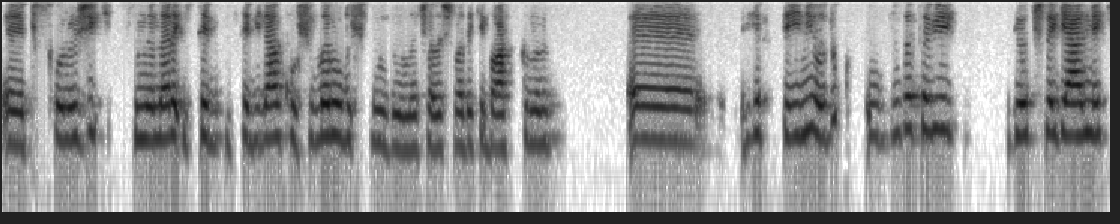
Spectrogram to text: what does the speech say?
e, psikolojik sınırlara ite, itebilen koşullar oluşturduğunu, çalışmadaki baskının e, hep değiniyorduk. Bu da tabii göçle gelmek,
